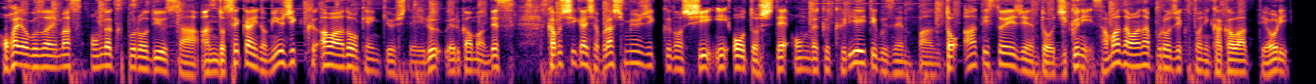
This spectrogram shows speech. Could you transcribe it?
おはようございます。音楽プロデューサー世界のミュージックアワードを研究しているウェルカマンです。株式会社ブラッシュミュージックの CEO として音楽クリエイティブ全般とアーティストエージェントを軸に様々なプロジェクトに関わっており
